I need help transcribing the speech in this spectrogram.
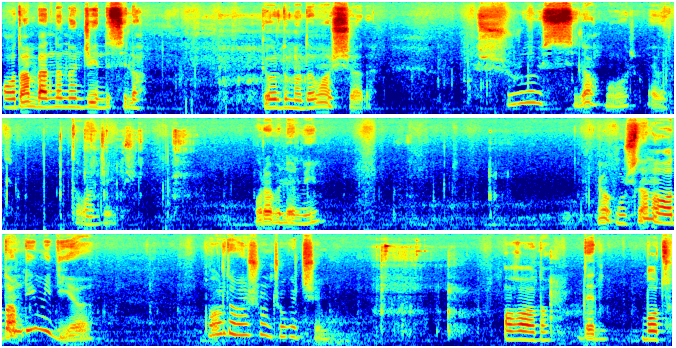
Adam benden önce indi silah. Gördüm adamı aşağıda. Şurada bir silah mı var? Evet. Tabancaymış. Vurabilir miyim? Yokmuş lan o adam değil miydi ya? Bu arada ben şu çok açım. Aha adam. Dedim. Bot.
